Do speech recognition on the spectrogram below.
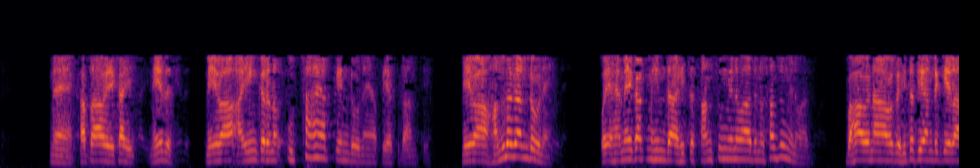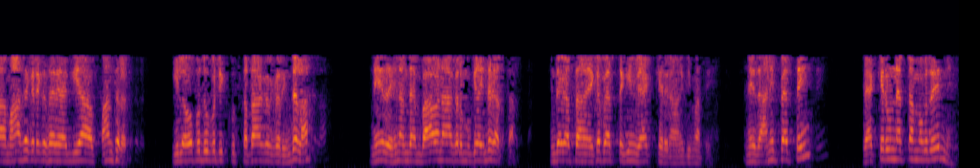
නෑ කතාව ඒකයි නේද? මේවා අයින් කරන උත්සාහයක් එන්න ඕනේ අපේ අතුලාන්තේ. මේවා හඳුනා ගන්න ඕනේ. ඔය හැම එකක්ම හින්දා හිත සංසුන් වෙනවාද නොසංසුන් වෙනවාද? භාවනාවක හිත තියන්න කියලා මාසයකට එක සැරයක් ගියා පන්සලට. ගිහලා ඕපදූපටිකුත් කතා කර කර ඉඳලා නේද? එහෙනම් දැන් භාවනා කරමු කියලා ඉඳගත්තා. ඉඳගත්තාම එක පැත්තකින් වැක් කරනවා නිදිමතේ. නේද? අනිත් පැත්තෙන් වැක් කරුන් නැත්තම් මොකද වෙන්නේ?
